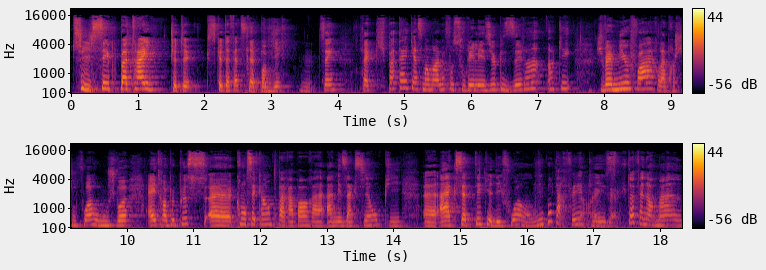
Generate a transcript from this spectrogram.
tu le sais peut-être que ce que tu as fait, c'était pas bien. Mm. Tu sais? Fait que peut-être qu'à ce moment-là, il faut s'ouvrir les yeux puis se dire ah, OK, je vais mieux faire la prochaine fois ou je vais être un peu plus euh, conséquente par rapport à, à mes actions puis euh, à accepter que des fois, on n'est pas parfait Non, puis c'est tout à fait normal.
